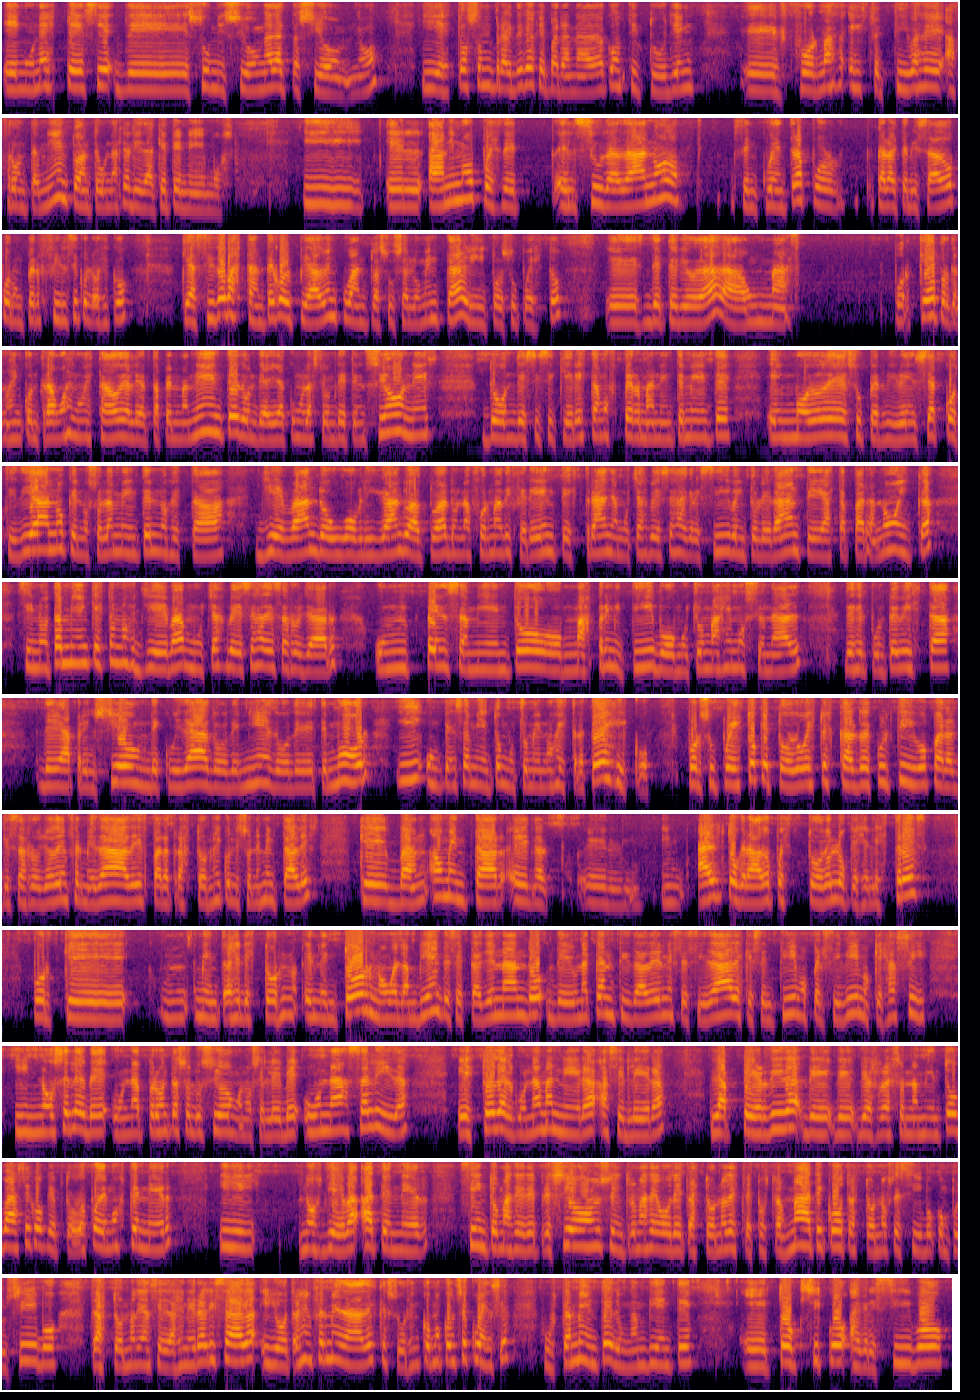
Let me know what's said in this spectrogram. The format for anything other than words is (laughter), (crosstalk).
en una especie de sumisión, adaptación, ¿no? Y estas son prácticas que para nada constituyen eh, formas efectivas de afrontamiento ante una realidad que tenemos y el ánimo pues de el ciudadano se encuentra por, caracterizado por un perfil psicológico que ha sido bastante golpeado en cuanto a su salud mental y por supuesto es deteriorada aún más ¿Por qué? Porque nos encontramos en un estado de alerta permanente, donde hay acumulación de tensiones, donde si se quiere estamos permanentemente en modo de supervivencia cotidiano, que no solamente nos está llevando u obligando a actuar de una forma diferente, extraña, muchas veces agresiva, intolerante, hasta paranoica, sino también que esto nos lleva muchas veces a desarrollar un pensamiento más primitivo, mucho más emocional desde el punto de vista de aprensión, de cuidado, de miedo, de temor y un pensamiento mucho menos estratégico. Por supuesto que todo esto es caldo de cultivo para el desarrollo de enfermedades, para trastornos y condiciones mentales que van a aumentar en, en alto grado pues todo lo que es el estrés, porque mientras el entorno, el entorno o el ambiente se está llenando de una cantidad de necesidades que sentimos, percibimos que es así, y no se le ve una pronta solución o no se le ve una salida, esto de alguna manera acelera la pérdida de razonamiento básico que todos podemos tener y nos lleva a tener síntomas de depresión, síntomas de, o de trastorno de estrés postraumático, trastorno obsesivo compulsivo, trastorno de ansiedad generalizada y otras enfermedades que surgen como consecuencia justamente de un ambiente eh, tóxico, agresivo,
